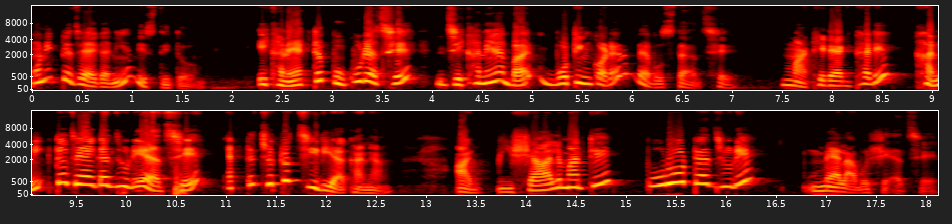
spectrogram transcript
অনেকটা জায়গা নিয়ে বিস্তৃত। এখানে একটা পুকুর আছে, যেখানে আবার বোটিং করার ব্যবস্থা আছে। মাঠের একধারে খানিকটা জায়গা জুড়ে আছে একটা ছোট চিড়িয়াখানা। আর বিশাল মাঠে পুরোটা জুড়ে মেলা বসে আছে।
